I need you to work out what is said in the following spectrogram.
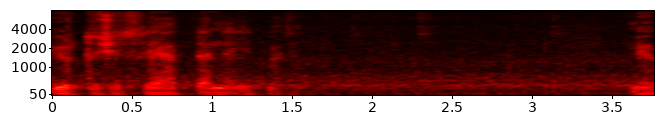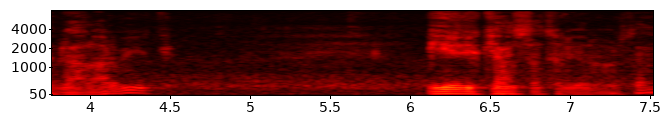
yurt dışı seyahatlerine gitmedim. Meblağlar büyük. Bir dükkan satılıyor orada.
